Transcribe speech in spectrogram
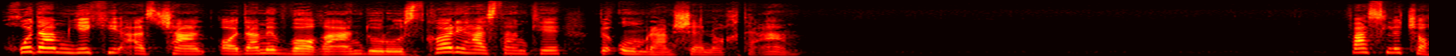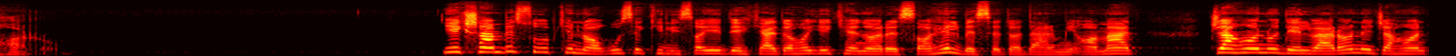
خودم یکی از چند آدم واقعا درستکاری هستم که به عمرم شناخته ام. فصل چهار رو یک شنبه صبح که ناقوس کلیسای دهکده های کنار ساحل به صدا در می آمد، جهان و دلوران جهان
